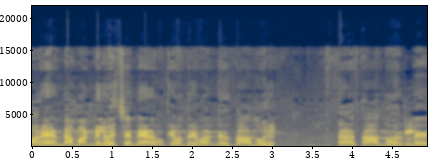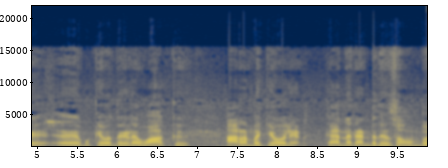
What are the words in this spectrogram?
പറയേണ്ട മണ്ണിൽ വെച്ച് തന്നെയാണ് മുഖ്യമന്ത്രി പറഞ്ഞത്. താന്നൂര് താന്നൂരിൽ മുഖ്യമന്ത്രിയുടെ വാക്ക് അറം പറ്റിയ പോലെയാണ്. കാരണം രണ്ട് ദിവസം മുമ്പ്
